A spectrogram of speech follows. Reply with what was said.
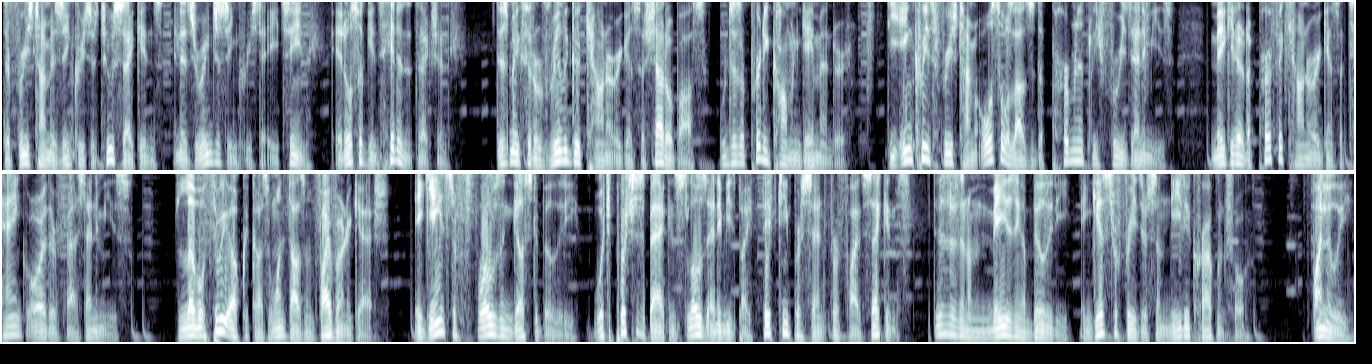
The freeze time is increased to 2 seconds and its range is increased to 18. It also gains hidden detection. This makes it a really good counter against a shadow boss, which is a pretty common game ender. The increased freeze time also allows it to permanently freeze enemies, making it a perfect counter against a tank or other fast enemies. The level 3 upgrade costs 1500 cash. It gains the Frozen Gust ability, which pushes back and slows enemies by 15% for 5 seconds. This is an amazing ability and gives the Freezer some needed crowd control. Finally,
